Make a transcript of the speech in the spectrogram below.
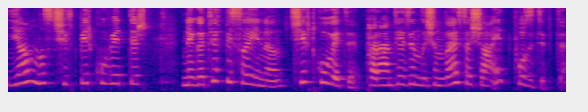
yalnız çift bir kuvvettir. Negatif bir sayının çift kuvveti parantezin dışındaysa şayet pozitifti.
